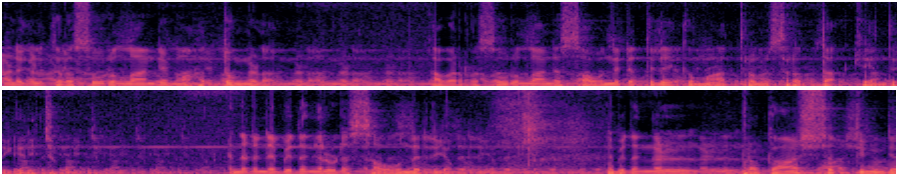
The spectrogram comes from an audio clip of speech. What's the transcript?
ആളുകൾക്ക് റസൂറുല്ലാന്റെ മഹത്വങ്ങൾ അവർ റസൂറുല്ലാന്റെ സൗന്ദര്യത്തിലേക്ക് മാത്രം ശ്രദ്ധ കേന്ദ്രീകരിച്ചു. എന്നിട്ട് നബിതങ്ങളുടെ സൗന്ദര്യം. നബിതങ്ങൾ പ്രകാശത്തിന്റെ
